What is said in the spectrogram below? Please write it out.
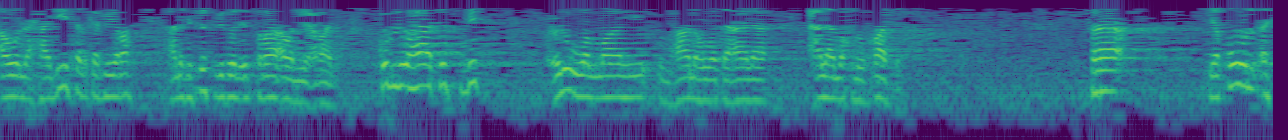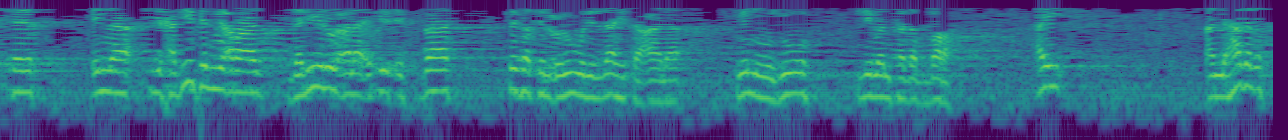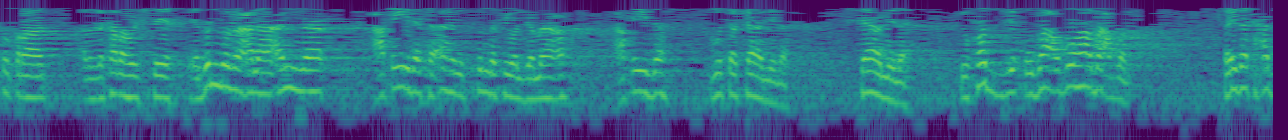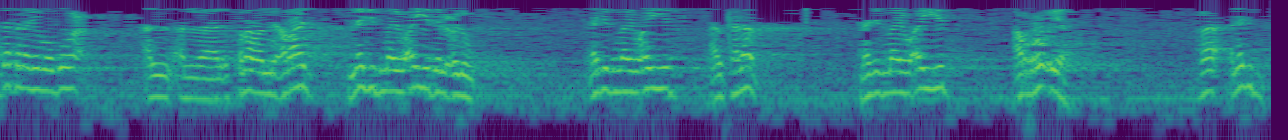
أو الأحاديث الكثيرة التي تثبت الإسراء والمعراج. كلها تثبت علو الله سبحانه وتعالى على مخلوقاته. فيقول الشيخ إن في حديث المعراج دليل على إثبات صفة العلو لله تعالى من وجوه لمن تدبره. أي أن هذا الاستطراد الذي ذكره الشيخ يدلنا على أن عقيدة أهل السنة والجماعة عقيدة متكاملة شاملة يصدق بعضها بعضا. فإذا تحدثنا في موضوع الإسراء والمعراج نجد ما يؤيد العلو نجد ما يؤيد الكلام نجد ما يؤيد الرؤية. فنجد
